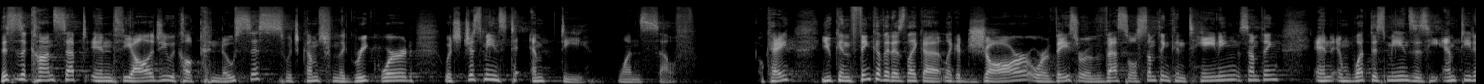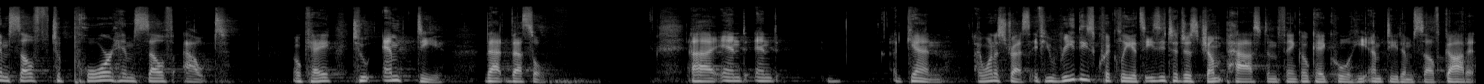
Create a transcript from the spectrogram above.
This is a concept in theology we call kenosis, which comes from the Greek word, which just means to empty oneself. Okay? You can think of it as like a, like a jar or a vase or a vessel, something containing something. And, and what this means is he emptied himself to pour himself out. Okay? To empty that vessel. Uh, and, and again, I want to stress if you read these quickly, it's easy to just jump past and think, okay, cool, he emptied himself, got it.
